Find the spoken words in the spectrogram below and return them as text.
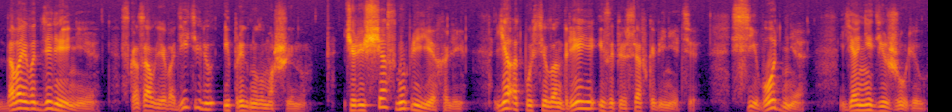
«Давай в отделение», — сказал я водителю и прыгнул в машину. Через час мы приехали. Я отпустил Андрея и заперся в кабинете. Сегодня я не дежурил,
